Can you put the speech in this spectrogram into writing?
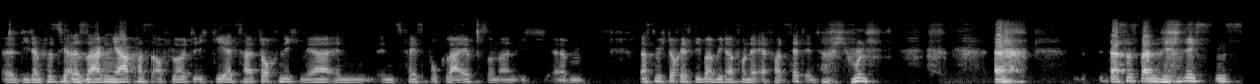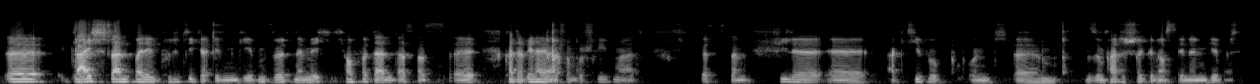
äh, die dann plötzlich alle sagen, ja, pass auf Leute, ich gehe jetzt halt doch nicht mehr in, ins Facebook Live, sondern ich ähm, lasse mich doch jetzt lieber wieder von der FAZ interviewen. äh, dass es dann wenigstens äh, Gleichstand bei den PolitikerInnen geben wird, nämlich ich hoffe dann, dass was äh, Katharina ja schon beschrieben hat, dass es dann viele äh, aktive und ähm, sympathische Genossinnen gibt,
